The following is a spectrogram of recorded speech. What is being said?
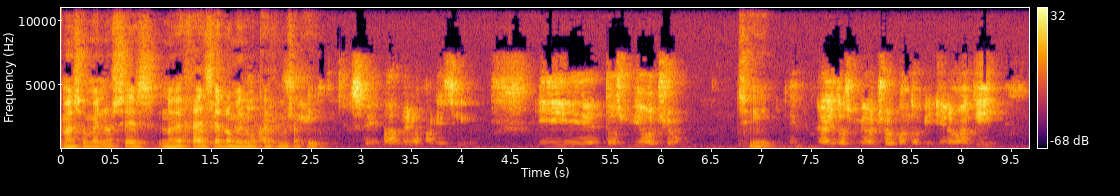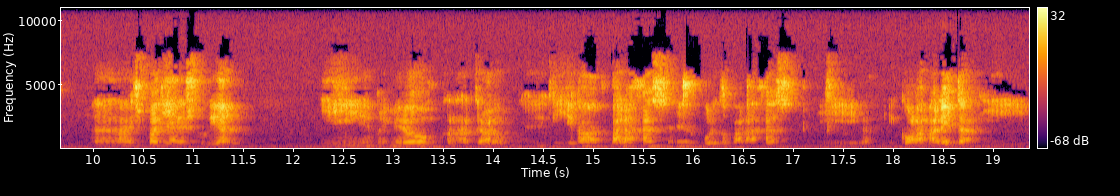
Más o menos es, no deja de ser lo mismo que hacemos aquí. Sí, más o menos parecido. Y en 2008, sí. en el 2008, cuando vinieron aquí a España a estudiar, y primero, claro, que llegaban Barajas, en el puerto Barajas, y con la maleta y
